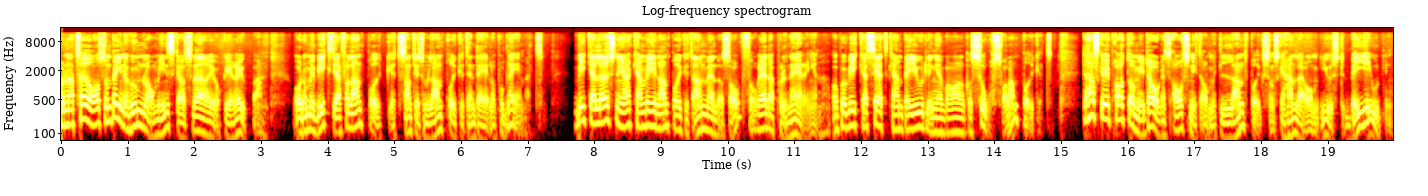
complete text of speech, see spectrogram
Pollinatörer som bin och humlor minskar i Sverige och i Europa och de är viktiga för lantbruket samtidigt som lantbruket är en del av problemet. Vilka lösningar kan vi i lantbruket använda oss av för att rädda pollineringen? Och på vilka sätt kan biodlingen vara en resurs för lantbruket? Det här ska vi prata om i dagens avsnitt av Mitt lantbruk som ska handla om just biodling.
